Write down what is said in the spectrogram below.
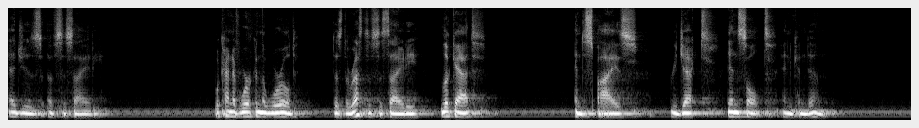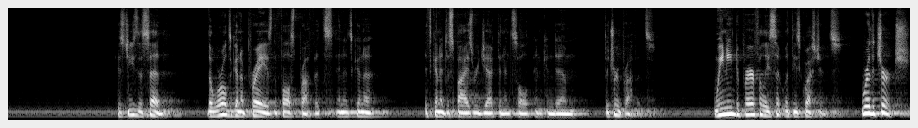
edges of society? What kind of work in the world does the rest of society look at and despise, reject, insult, and condemn? Because Jesus said, the world's going to praise the false prophets, and it's going to it's going to despise, reject, and insult and condemn the true prophets. We need to prayerfully sit with these questions. We're the church.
